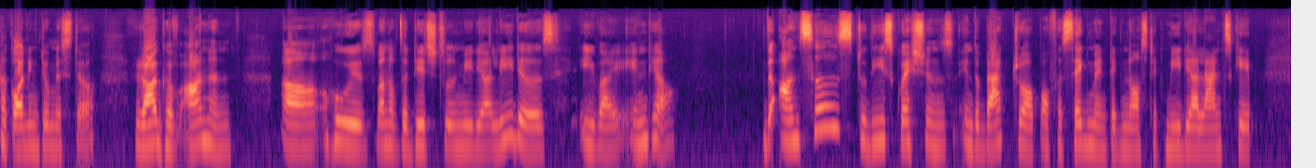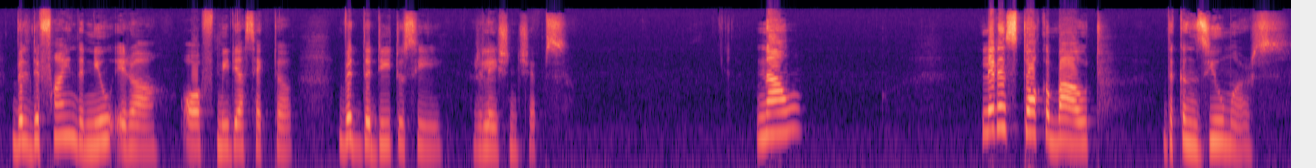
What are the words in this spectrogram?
According to Mr. Raghav Anand, uh, who is one of the digital media leaders, EY India, the answers to these questions in the backdrop of a segment agnostic media landscape will define the new era of media sector with the D2C relationships. Now, let us talk about the consumers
